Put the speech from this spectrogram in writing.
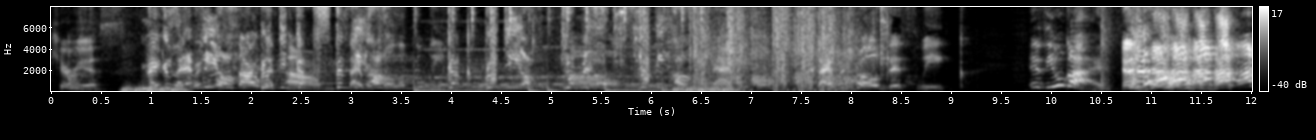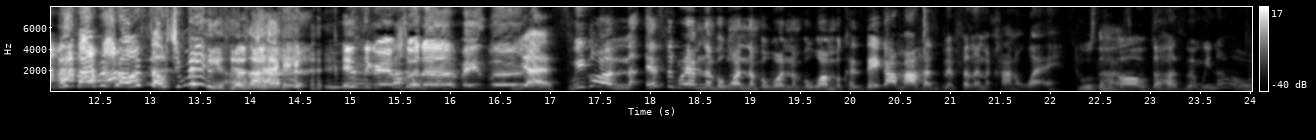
curious. Niggas Like, we're gonna start with um, Cyber Troll of the Week. Got the blicky up, drum it, Um. Bad people. Cyber Troll this week is you guys. the Cyber Troll is social media. Like, Instagram, Twitter, Facebook. yes, we go on Instagram number one, number one, number one because they got my husband feeling a kind of way. Who's the husband? Oh, the husband we know,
